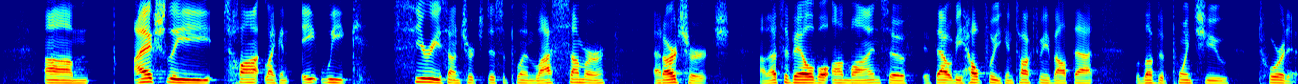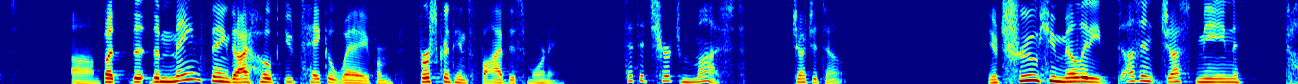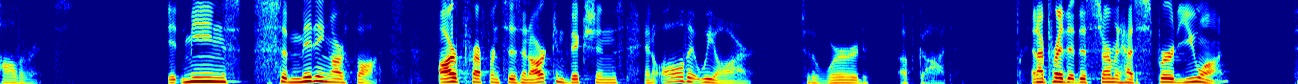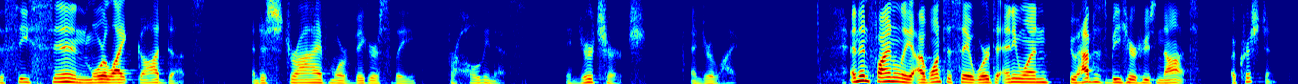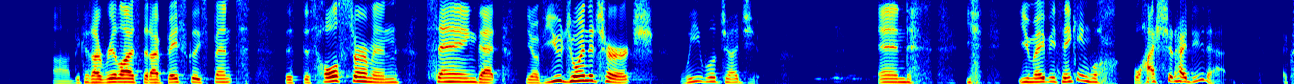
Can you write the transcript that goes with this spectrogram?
Um, I actually taught like an eight week series on church discipline last summer at our church. Uh, that's available online, so if, if that would be helpful, you can talk to me about that. Would love to point you toward it. Um, but the, the main thing that I hope you take away from 1 Corinthians 5 this morning is that the church must judge its own. You know, true humility doesn't just mean tolerance, it means submitting our thoughts, our preferences, and our convictions, and all that we are to the Word of God. And I pray that this sermon has spurred you on to see sin more like God does and to strive more vigorously for holiness in your church and your life. And then finally, I want to say a word to anyone who happens to be here who's not a Christian. Uh, because I realize that I've basically spent this, this whole sermon saying that, you know, if you join the church, we will judge you. And you, you may be thinking, well, why should I do that? Like,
